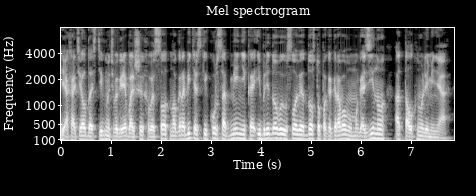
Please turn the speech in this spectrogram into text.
Я хотел достигнуть в игре больших высот, но грабительский курс обменника и бредовые условия доступа к игровому магазину оттолкнули меня.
